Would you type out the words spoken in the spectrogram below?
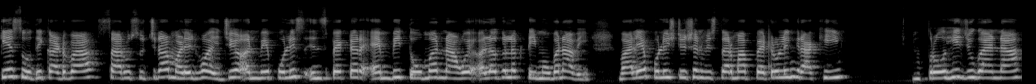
કેસ શોધી કાઢવા સારું સૂચના મળેલ હોય જે અન્વે પોલીસ ઇન્સ્પેક્ટર એમ બી તોમરનાઓએ અલગ અલગ ટીમો બનાવી વાલિયા પોલીસ સ્ટેશન વિસ્તારમાં પેટ્રોલિંગ રાખી પ્રોહી જુગારના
